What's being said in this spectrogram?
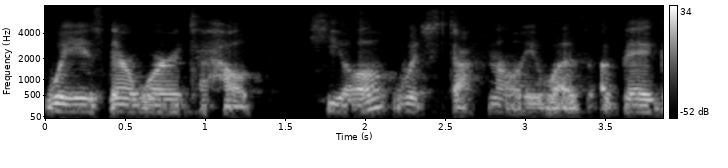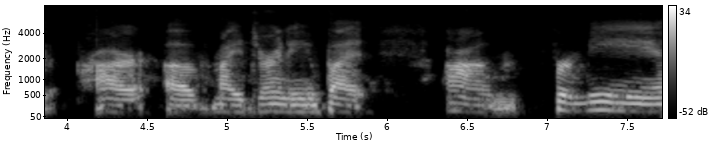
ways there were to help heal, which definitely was a big part of my journey. But um, for me,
